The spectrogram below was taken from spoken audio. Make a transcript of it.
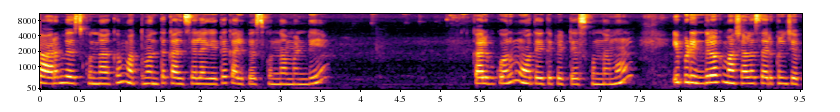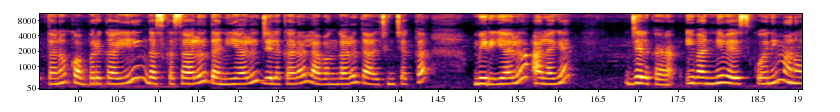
కారం వేసుకున్నాక మొత్తం అంతా కలిసేలాగైతే కలిపేసుకుందామండి. కలుపుకొని మూత అయితే పెట్టేసుకుందాము. ఇప్పుడు ఇందులోకి మసాలా సరుకులు చెప్తాను. కొబ్బరికాయ గసగసాలు ధనియాలు జీలకర్ర లవంగాలు దాల్చిన చెక్క మిరియాలు అలాగే జీలకర్ర. ఇవన్నీ వేసుకొని మనం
